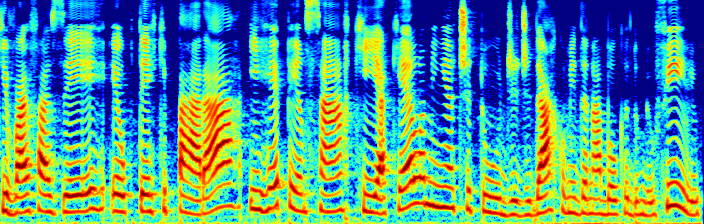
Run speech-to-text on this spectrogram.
que vai fazer eu ter que parar e repensar que aquela minha atitude de dar comida na boca do meu filho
